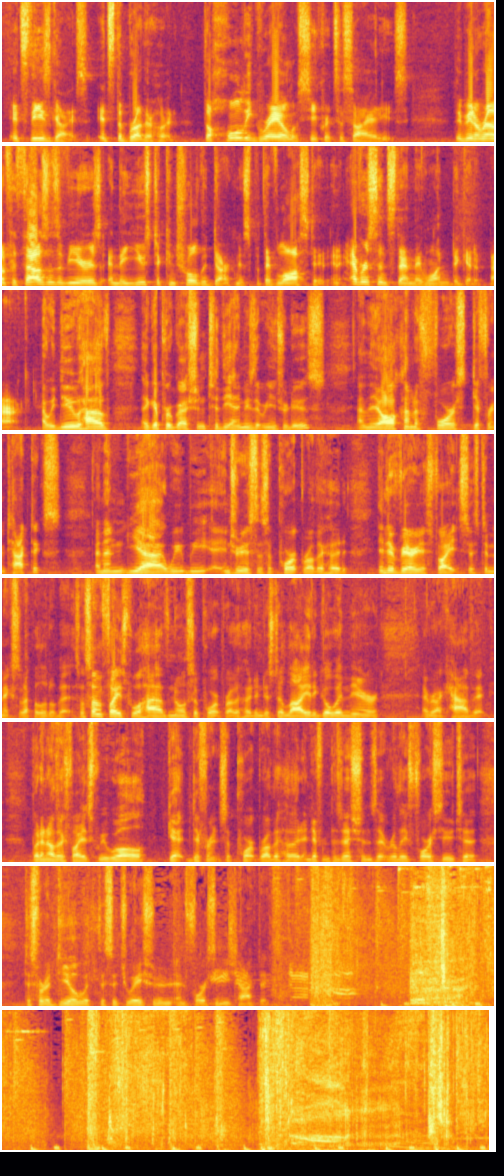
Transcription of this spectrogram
It's these guys. It's the Brotherhood, the holy grail of secret societies. They've been around for thousands of years and they used to control the darkness, but they've lost it. And ever since then, they wanted to get it back. We do have a good progression to the enemies that we introduce, and they all kind of force different tactics. And then, yeah, we, we introduce the support brotherhood into various fights just to mix it up a little bit. So some fights will have no support brotherhood and just allow you to go in there and wreak havoc. But in other fights, we will get different support brotherhood in different positions that really force you to, to sort of deal with the situation and, and force you to tactics.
